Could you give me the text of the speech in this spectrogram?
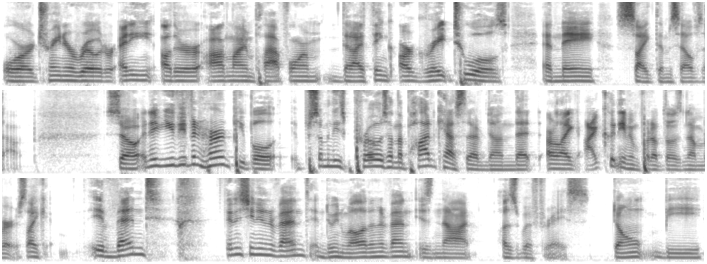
or Trainer Road or any other online platform that I think are great tools and they psych themselves out. So, and you've even heard people, some of these pros on the podcast that I've done that are like, I couldn't even put up those numbers. Like, event, finishing an event and doing well at an event is not a Zwift race. Don't be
